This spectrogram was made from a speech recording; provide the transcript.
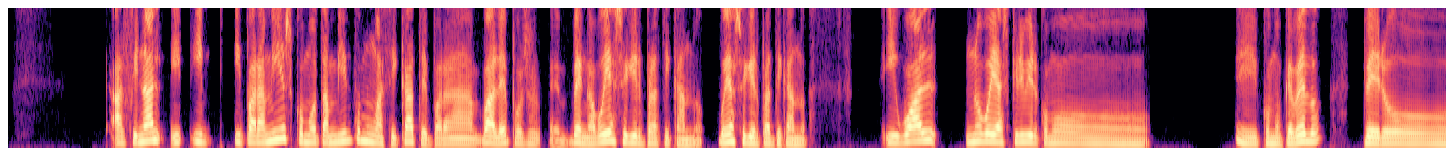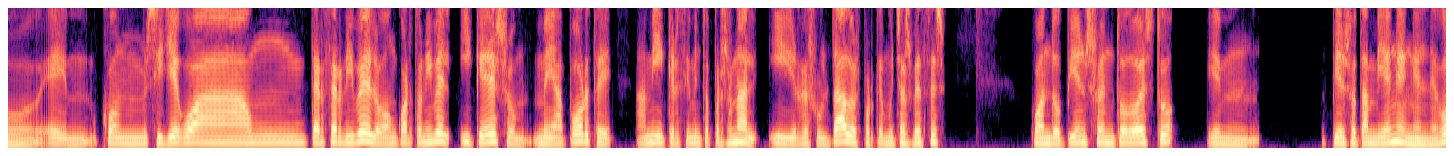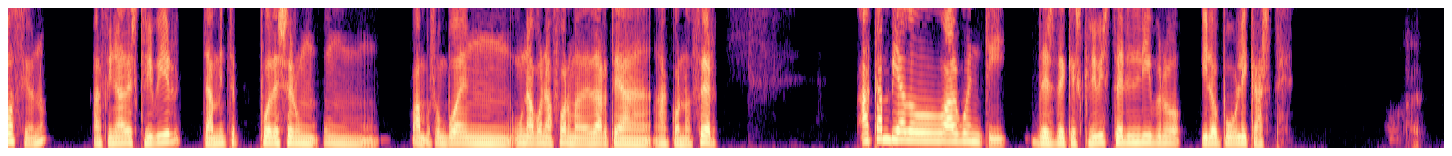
Al final, y, y, para mí es como también como un acicate para, vale, pues eh, venga, voy a seguir practicando, voy a seguir practicando igual no voy a escribir como, eh, como Quevedo, pero em, con, si llego a un tercer nivel o a un cuarto nivel y que eso me aporte a mí crecimiento personal y resultados, porque muchas veces cuando pienso en todo esto, em, pienso también en el negocio, ¿no? Al final escribir también te puede ser un, vamos, un buen, una buena forma de darte a conocer. ¿Ha cambiado algo en ti desde que escribiste el libro y lo publicaste?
